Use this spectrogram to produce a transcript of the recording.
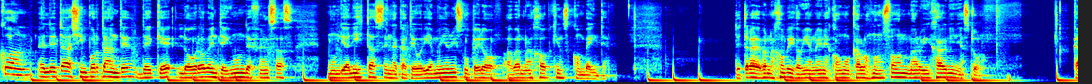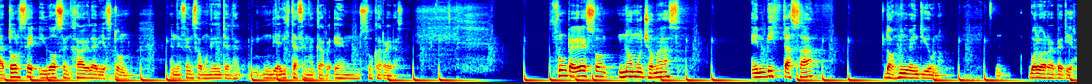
Con el detalle importante de que logró 21 defensas mundialistas en la categoría mediano y superó a Bernard Hopkins con 20. Detrás de Bernard Hopkins había nenes como Carlos Monzón, Marvin Haglin y Sturm. 14 y 2 en Hagler y Sturm en defensa mundialistas en, en sus carreras. Fue un regreso no mucho más en vistas a 2021. Vuelvo a repetir.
